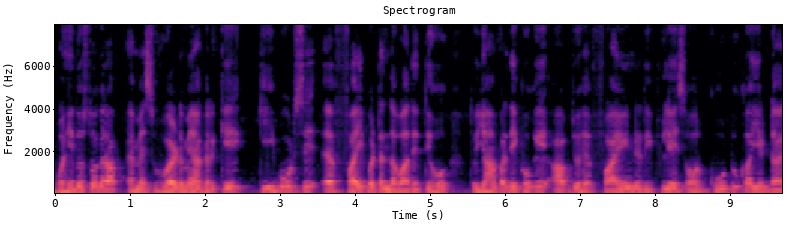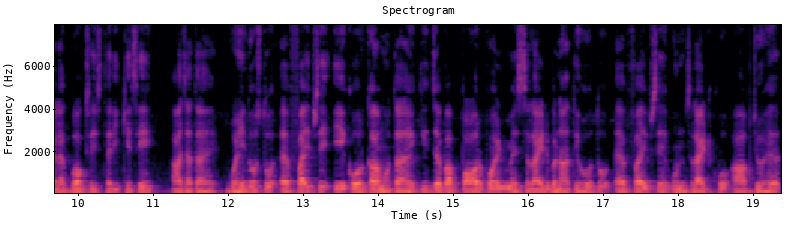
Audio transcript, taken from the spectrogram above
वहीं दोस्तों, अगर आप एम एस वर्ड में आकर के कीबोर्ड से F5 बटन दबा देते हो तो यहाँ पर देखोगे आप जो है फाइंड रिप्लेस और गो टू का ये डायलॉग बॉक्स इस तरीके से आ जाता है। वहीं दोस्तों F5 से एक और काम होता है कि जब आप पावर पॉइंट में स्लाइड बनाते हो तो F5 से उन स्लाइड को आप जो है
